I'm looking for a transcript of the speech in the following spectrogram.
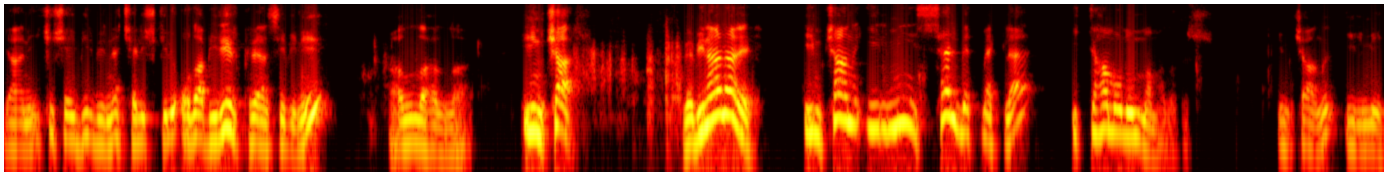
yani iki şey birbirine çelişkili olabilir prensibini Allah Allah inkar ve binaenaleyh imkan ilmi selbetmekle ittiham olunmamalıdır. İmkanı ilmi.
